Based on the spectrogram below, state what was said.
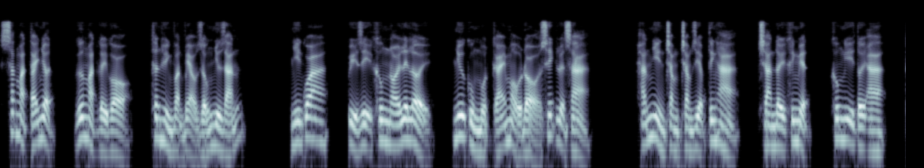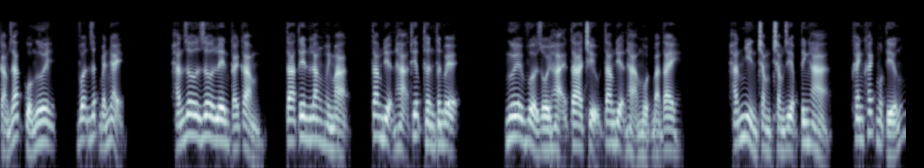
Sắc mặt tái nhợt, gương mặt gầy gò, thân hình vặn vẹo giống như rắn. Nhìn qua, quỷ dị không nói lên lời, như cùng một cái màu đỏ xích luyện xà. Hắn nhìn chằm chằm Diệp Tinh Hà, tràn đầy khinh miệt, không nghĩ tới à, cảm giác của ngươi vẫn rất bén nhạy. Hắn giơ giơ lên cái cằm, ta tên Lăng Hoành Mạc, Tam điện hạ thiếp thân thân vệ. Ngươi vừa rồi hại ta chịu Tam điện hạ một bàn tay. Hắn nhìn chằm chằm Diệp Tinh Hà, khanh khách một tiếng,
